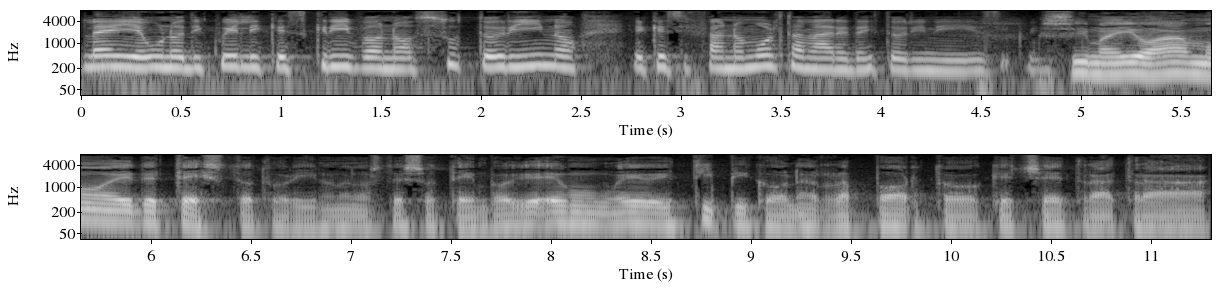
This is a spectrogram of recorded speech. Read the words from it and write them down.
Lei è uno di quelli che scrivono su Torino e che si fanno molto amare dai torinesi. Quindi. Sì, ma io amo e detesto Torino nello stesso tempo. È, un, è tipico nel rapporto che c'è tra, tra,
